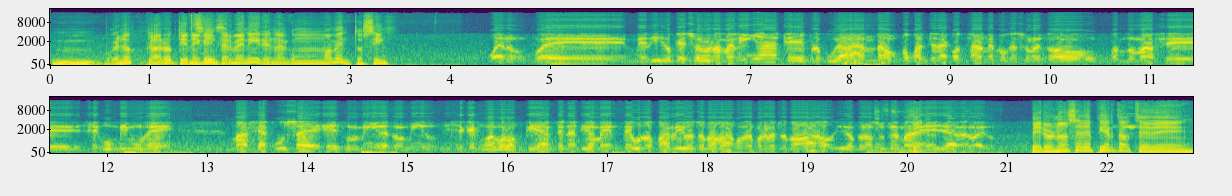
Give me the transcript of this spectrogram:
Mm, bueno, claro, tiene que intervenir en algún momento, sí. Bueno, pues me dijo que eso era una manía, que procurara andar un poco antes de acostarme, porque sobre todo cuando me hace, según mi mujer, más se acusa es, dormido, es dormido. Dice que muevo los pies alternativamente, uno para arriba, otro para abajo, uno para otro para abajo, y lo que lo sufre más es ella, de luego. Pero no se despierta usted de...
